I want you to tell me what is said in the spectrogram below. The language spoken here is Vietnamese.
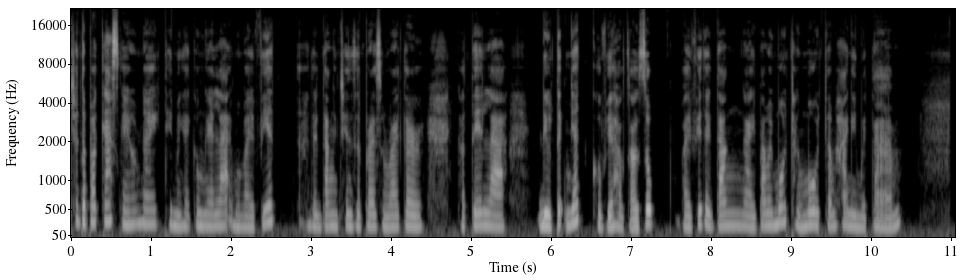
Trong tập podcast ngày hôm nay thì mình hãy cùng nghe lại một bài viết được đăng trên The Present Writer có tên là Điều tệ nhất của việc học giáo dục. Bài viết được đăng ngày 31 tháng 1 năm 2018.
